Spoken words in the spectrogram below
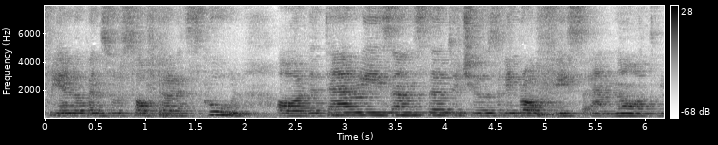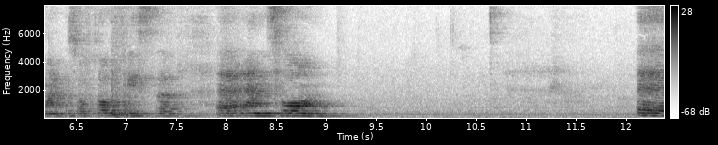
free and open source software at school, or the 10 reasons uh, to choose LibreOffice and not Microsoft Office, uh, uh, and so on. Uh,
